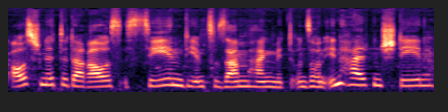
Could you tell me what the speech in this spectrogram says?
Ausschnitte daraus, Szenen, die im Zusammenhang mit unseren Inhalten stehen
